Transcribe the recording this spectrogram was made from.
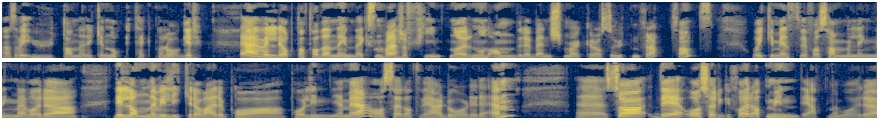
Altså vi utdanner ikke nok teknologer. Jeg er veldig opptatt av denne indeksen, for det er så fint når noen andre benchmarker oss utenfra. sant? Og ikke minst vi får sammenligning med våre, de landene vi liker å være på, på linje med, og ser at vi er dårligere enn. Eh, så det å sørge for at myndighetene våre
